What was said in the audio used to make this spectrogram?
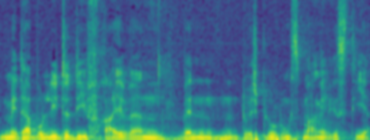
Metabolite, die frei werden, wenn ein Durchblutungsmangel ist, die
